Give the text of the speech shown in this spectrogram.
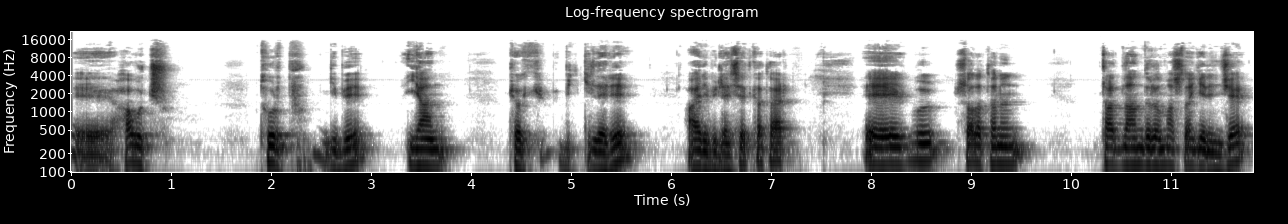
e, havuç, turp gibi yan kök bitkileri ayrı bir lezzet katar. E, bu salatanın tadlandırılmasına gelince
